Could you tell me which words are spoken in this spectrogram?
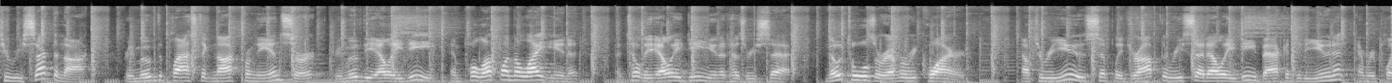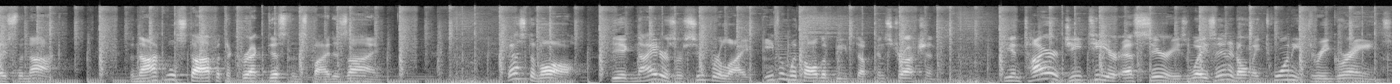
To reset the nock, remove the plastic nock from the insert, remove the LED, and pull up on the light unit until the LED unit has reset. No tools are ever required. Now to reuse, simply drop the reset LED back into the unit and replace the nock. The nock will stop at the correct distance by design. Best of all, the ignitors are super light even with all the beefed up construction. The entire GT or S series weighs in at only 23 grains.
